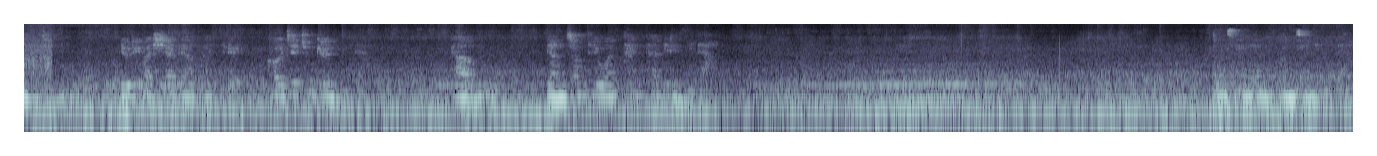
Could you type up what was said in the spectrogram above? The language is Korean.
음. 운전은 유리마시아대 아파트 거제 조경입니다. 다음은 양정대원 칸타빌입니다. 동상현 권장입니다.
